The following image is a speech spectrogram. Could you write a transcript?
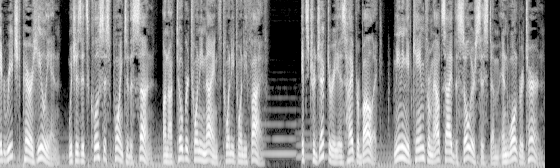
It reached perihelion, which is its closest point to the Sun, on October 29, 2025. Its trajectory is hyperbolic, meaning it came from outside the solar system and won't return.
